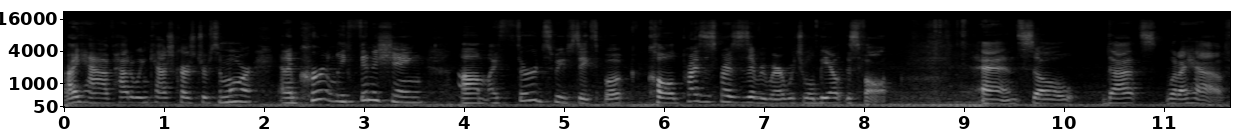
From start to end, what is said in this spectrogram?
I have How to Win Cash Cars, Trips, and More, and I'm currently finishing um, my third sweepstakes book called Prizes, Prizes Everywhere, which will be out this fall. And so that's what I have.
